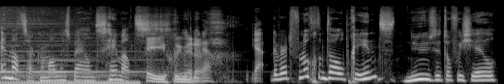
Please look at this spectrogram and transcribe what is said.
En Mats Akkerman is bij ons. Hey Mats. Hey, goedemiddag. Ja, er werd vanochtend al op gehind. Nu is het officieel.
